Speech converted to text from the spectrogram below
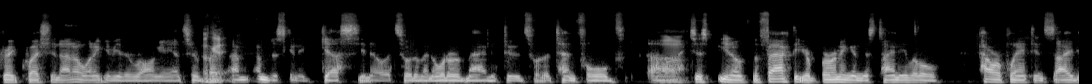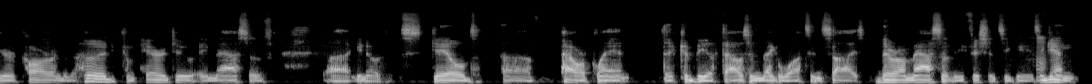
great question. I don't want to give you the wrong answer, but okay. I'm, I'm just going to guess, you know, it's sort of an order of magnitude, sort of tenfold. Uh, wow. Just, you know, the fact that you're burning in this tiny little power plant inside your car under the hood compared to a massive, uh, you know, scaled uh, power plant that could be a thousand megawatts in size. There are massive efficiency gains. Huh. Again,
